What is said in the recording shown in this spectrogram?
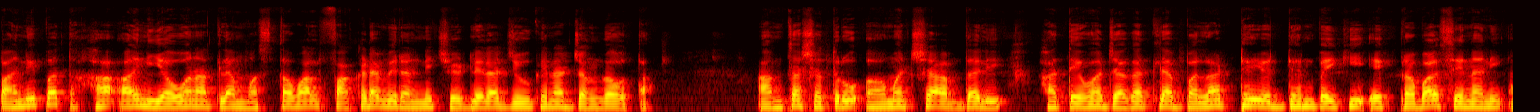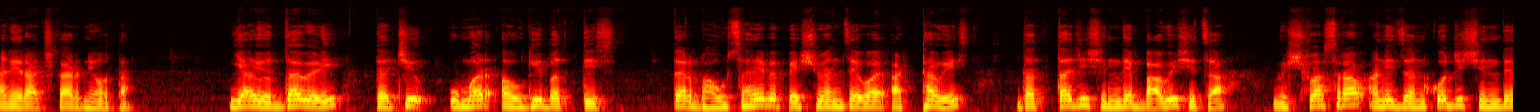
पानिपत हा ऐन यवनातल्या मस्तवाल फाकड्या वीरांनी छेडलेला जीवघेणा जंग होता. आमचा शत्रू अहमदशाह अब्दाली हा तेव्हा जगातल्या बलाढ्य योद्ध्यांपैकी एक प्रबळ सेनानी आणि राजकारणी होता. या युद्धावेळी त्याची उमर अवघी बत्तीस तर भाऊसाहेब पेशव्यांचे वय अठ्ठावीस दत्ताजी शिंदे बावीशीचा विश्वासराव आणि जनकोजी शिंदे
